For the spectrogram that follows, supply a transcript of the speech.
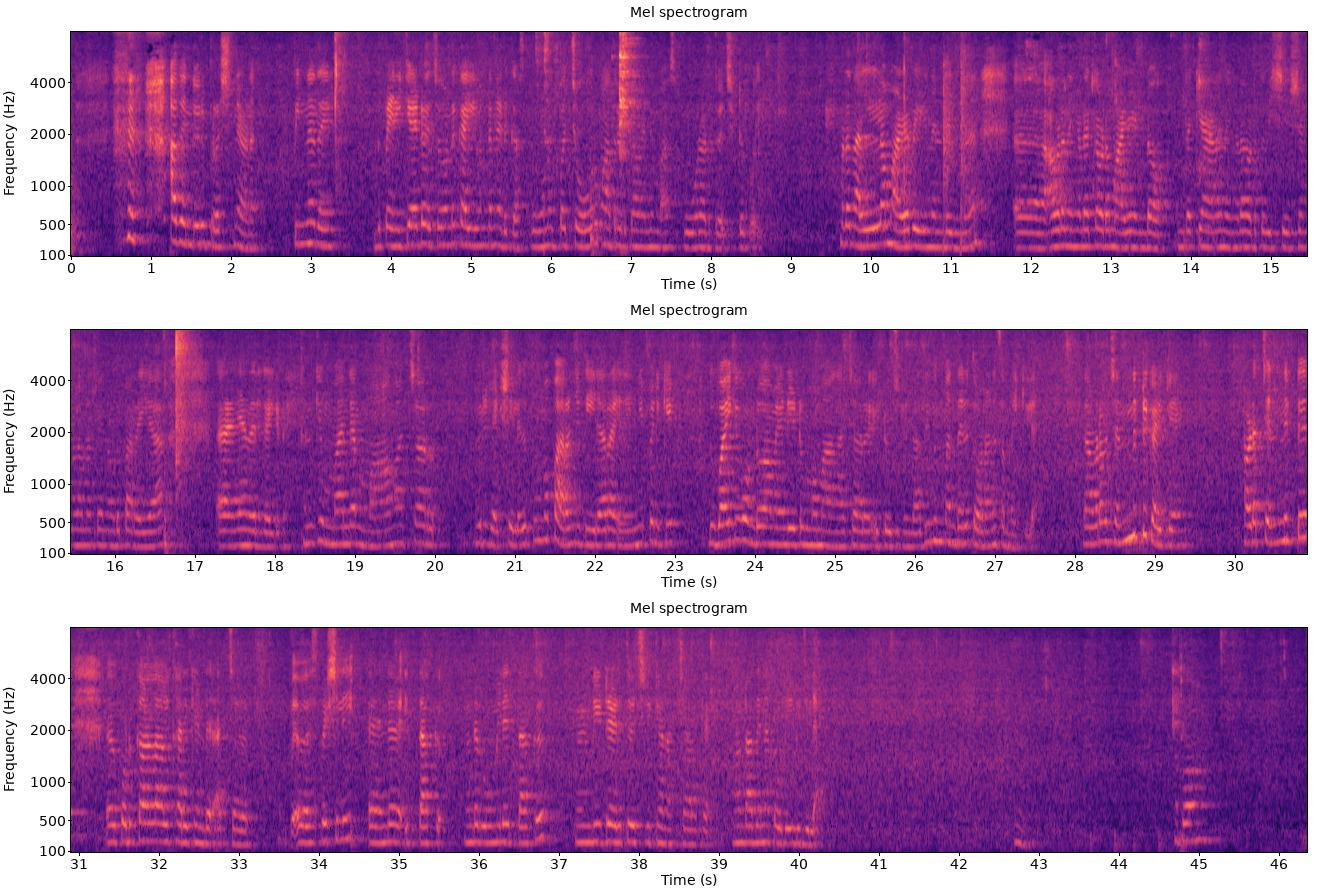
അതെന്റെ ഒരു പ്രശ്നമാണ് പിന്നെ അതെ ഇതിപ്പോൾ എനിക്കായിട്ട് വെച്ചതുകൊണ്ട് കൈ കൊണ്ട് തന്നെ എടുക്കാം. സ്പൂൺ ഇപ്പോൾ ചോറ് മാത്രം എടുക്കാൻ വേണ്ടി സ്പൂൺ എടുത്ത് വെച്ചിട്ട് പോയി. ഇവിടെ നല്ല മഴ പെയ്യുന്നുണ്ട് ഇന്ന്. അവിടെ നിങ്ങളുടെയൊക്കെ അവിടെ മഴയുണ്ടോ? എന്തൊക്കെയാണ് നിങ്ങളുടെ അവിടുത്തെ വിശേഷങ്ങളെന്നൊക്കെ എന്നോട് പറയുക. ഞാൻ എന്തായാലും കഴിക്കട്ടെ. എനിക്ക് ഉമ്മാന്റെ മാമാച്ചാർ ഒരു രക്ഷയില്ല. ഇതിപ്പോൾ ഉമ്മ പറഞ്ഞു തീരാറായത് ഇനിയിപ്പോൾ എനിക്ക് ദുബായിക്ക് കൊണ്ടുപോകാൻ വേണ്ടിയിട്ട് ഉമ്മ മാങ്ങാച്ചാർ ഇട്ട് വെച്ചിട്ടുണ്ട്. ഉമ്മ എന്തായാലും തൊടാൻ സമ്മതിക്കില്ല. ഇത് അവിടെ ചെന്നിട്ട് കഴിക്കാൻ അവിടെ ചെന്നിട്ട് കൊടുക്കാനുള്ള ആൾക്കാരൊക്കെ ഉണ്ട് അച്ചാർ സ്പെഷ്യലി എന്റെ ഇത്താക്ക്. എന്റെ റൂമിലെ ഇത്താക്ക് വേണ്ടിയിട്ട് എടുത്ത് വെച്ചിരിക്കുകയാണ് അച്ചാറൊക്കെ. അതുകൊണ്ട് അതിനെ തൊടിയിപ്പിക്കില്ല അപ്പോൾ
